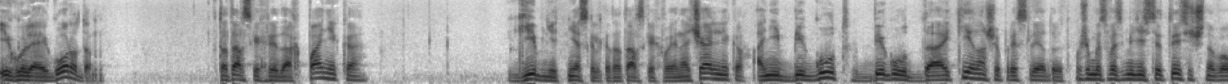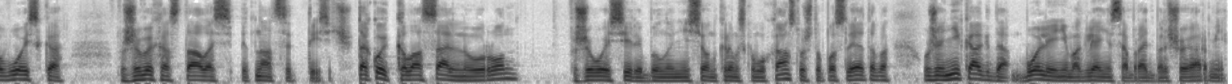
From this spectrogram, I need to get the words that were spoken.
и гуляй городом, в татарских рядах паника, гибнет несколько татарских военачальников, они бегут, бегут, да оки наши преследуют. В общем, из 80-тысячного войска в живых осталось 15 тысяч. Такой колоссальный урон в живой силе был нанесен Крымскому ханству, что после этого уже никогда более не могли они собрать большой армии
